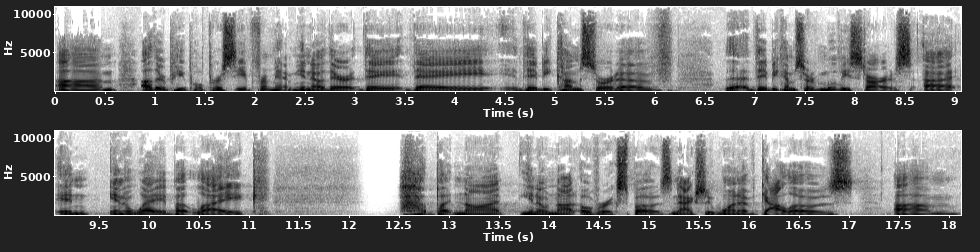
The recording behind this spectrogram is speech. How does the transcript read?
um, other people perceive from him. You know, they they they they become sort of they become sort of movie stars uh, in in a way, but like but not you know not overexposed. And actually, one of Gallo's um,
